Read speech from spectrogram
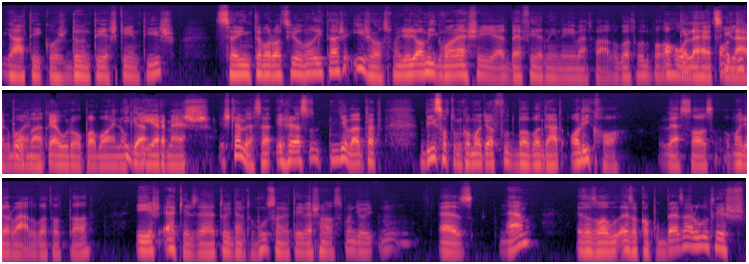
játékos döntésként is, Szerintem a racionalitás is azt mondja, hogy amíg van esélyed beférni német válogatottba. Ahol lehetsz világbajnok, Európa bajnok, Igen. érmes. És nem lesz, és ez nyilván, tehát bízhatunk a magyar futballban, de hát alig ha lesz az a magyar válogatottal, és elképzelhető, hogy nem tudom, 25 évesen azt mondja, hogy mm, ez nem, ez, az a, ez a kapu bezárult, és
